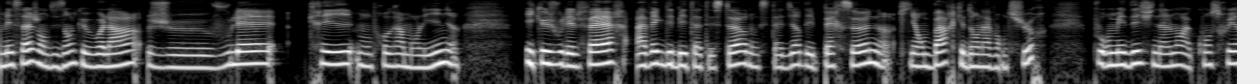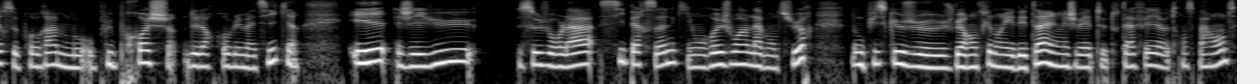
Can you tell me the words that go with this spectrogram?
message en disant que voilà, je voulais créer mon programme en ligne et que je voulais le faire avec des bêta-testeurs, donc c'est-à-dire des personnes qui embarquent dans l'aventure pour m'aider finalement à construire ce programme au plus proche de leurs problématiques. Et j'ai eu ce jour-là six personnes qui ont rejoint l'aventure. Donc puisque je, vais rentrer dans les détails, hein, je vais être tout à fait euh, transparente,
